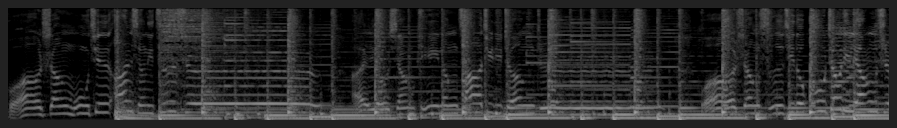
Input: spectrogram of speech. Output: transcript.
画上母亲安详的姿势，还有橡皮能擦去的争执。花上四季都不愁的粮食，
